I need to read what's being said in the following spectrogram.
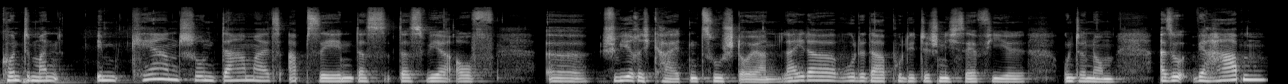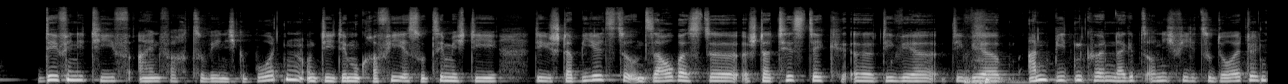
konnte man im Kern schon damals absehen, dass dass wir auf äh, Schwierigkeiten zusteuern. Leider wurde da politisch nicht sehr viel unternommen. Also wir haben definitiv einfach zu wenig Geburten und die Demografie ist so ziemlich die die stabilste und sauberste Statistik, äh, die wir die wir anbieten können. Da gibt's auch nicht viel zu deuteln.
